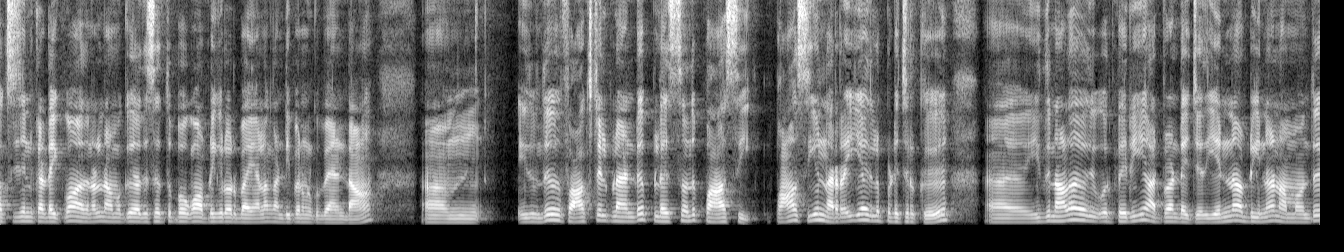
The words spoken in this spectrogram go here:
ஆக்சிஜன் கிடைக்கும். அதனால் நமக்கு அது செத்து போகும் அப்படிங்கிற ஒரு பயம்லாம் கண்டிப்பாக நமக்கு வேண்டாம். இது வந்து ஃபாக்ஸ்டைல் பிளான்ட்டு ப்ளஸ் வந்து பாசி. பாசியும் நிறைய இதில் பிடிச்சிருக்கு. இதனால் ஒரு பெரிய அட்வான்டேஜ் அது என்ன அப்படின்னா நம்ம வந்து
